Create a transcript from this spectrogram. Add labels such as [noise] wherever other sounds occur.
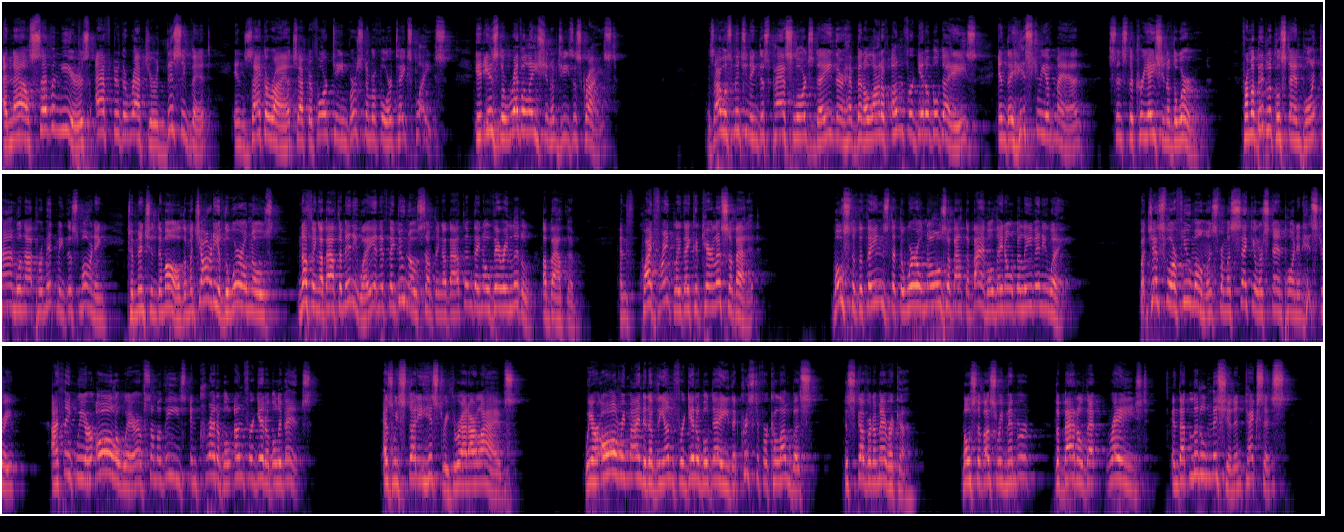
And now, seven years after the rapture, this event in Zechariah chapter 14, verse number 4, takes place. It is the revelation of Jesus Christ. As I was mentioning this past Lord's Day, there have been a lot of unforgettable days in the history of man since the creation of the world. From a biblical standpoint, time will not permit me this morning to mention them all. The majority of the world knows nothing about them anyway, and if they do know something about them, they know very little about them. And quite frankly, they could care less about it. Most of the things that the world knows about the Bible, they don't believe anyway. But just for a few moments, from a secular standpoint in history, I think we are all aware of some of these incredible, unforgettable events. As we study history throughout our lives, we are all reminded of the unforgettable day that Christopher Columbus discovered America. Most of us remember the battle that raged in that little mission in Texas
